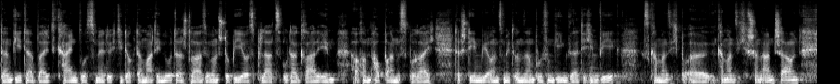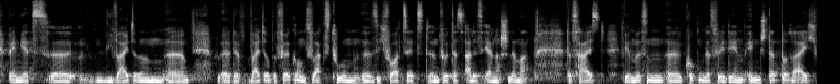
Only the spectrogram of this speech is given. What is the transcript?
dann geht da bald kein Bus mehr durch die Dr. Martin Luther Straße über den Stubiusplatz oder gerade eben auch im Hauptbahnhofsbereich. Da stehen wir uns mit unseren Bussen gegenseitig im Weg. Das kann man sich äh, kann man sich schon anschauen. Wenn wenn jetzt äh, die weiteren, äh, äh, der weitere Bevölkerungswachstum äh, sich fortsetzt, dann wird das alles eher noch schlimmer. Das heißt, wir müssen äh, gucken, dass wir dem Innenstadtbereich,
